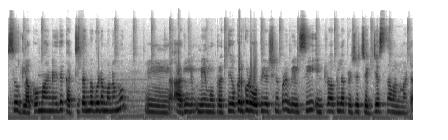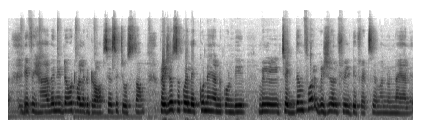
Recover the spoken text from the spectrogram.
so glaucoma అనేది ఖచ్చితంగా కూడా మనము అర్లీ మేము ప్రతి ఒక్కరు కూడా ఓపీ వచ్చినప్పుడు we'll see intraocular pressure check చేస్తాం అనమాట if you have any doubt వాళ్ళకి డ్రాప్స్ వేసి చూస్తాం. ప్రెషర్స్ ఒకవేళ ఎక్కువ ఉన్నాయి అనుకోండి will check them for visual field defects ఏమైనా ఉన్నాయని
